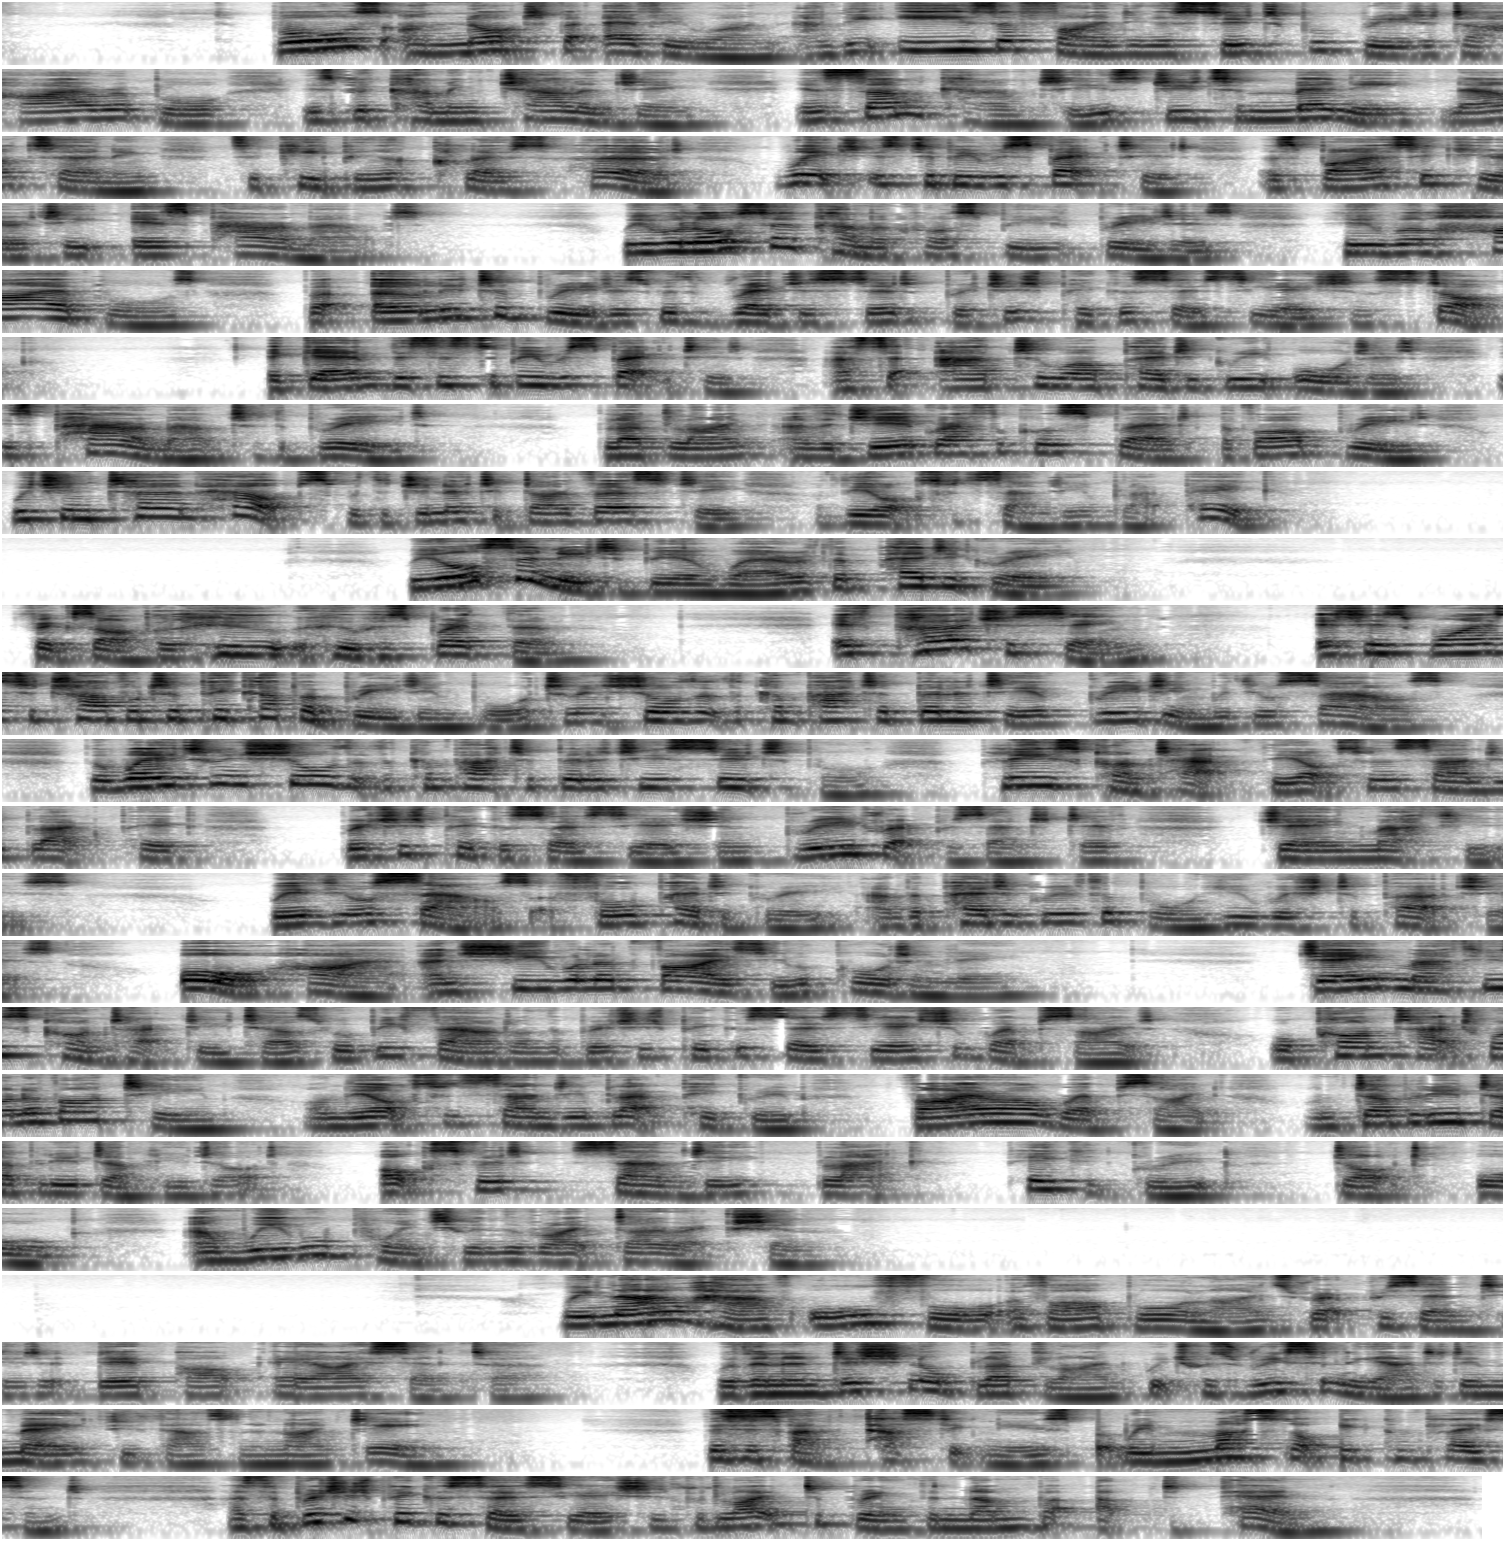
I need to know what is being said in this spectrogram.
Boars are not for everyone, and the ease of finding a suitable breeder to hire a boar is becoming challenging in some counties due to many now turning to keeping a close herd which is to be respected as biosecurity is paramount. We will also come across breeders who will hire boars, but only to breeders with registered British Pig Association stock. Again, this is to be respected as to add to our pedigree audit is paramount to the breed, bloodline and the geographical spread of our breed, which in turn helps with the genetic diversity of the Oxford Sandy and Black Pig. We also need to be aware of the pedigree. For example, who, who has bred them. If purchasing, it is wise to travel to pick up a breeding boar to ensure that the compatibility of breeding with your sows. The way to ensure that the compatibility is suitable, please contact the Oxford Sandy Black Pig British Pig Association breed representative Jane Matthews with your sows, a full pedigree and the pedigree of the boar you wish to purchase or hire, and she will advise you accordingly. Jane Matthews' contact details will be found on the British Pig Association website or contact one of our team on the Oxford Sandy and Black Pig Group via our website on www.oxfordsandyblackpiggroup.org and we will point you in the right direction. We now have all four of our boar lines represented at Deer Park AI Centre. with an additional bloodline which was recently added in May 2019. This is fantastic news, but we must not be complacent, as the British Pig Association would like to bring the number up to 10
